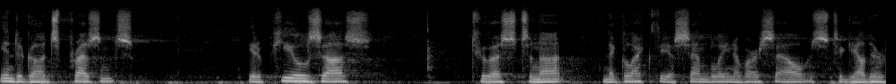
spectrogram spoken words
into God's presence. It appeals us to us to not neglect the assembling of ourselves together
